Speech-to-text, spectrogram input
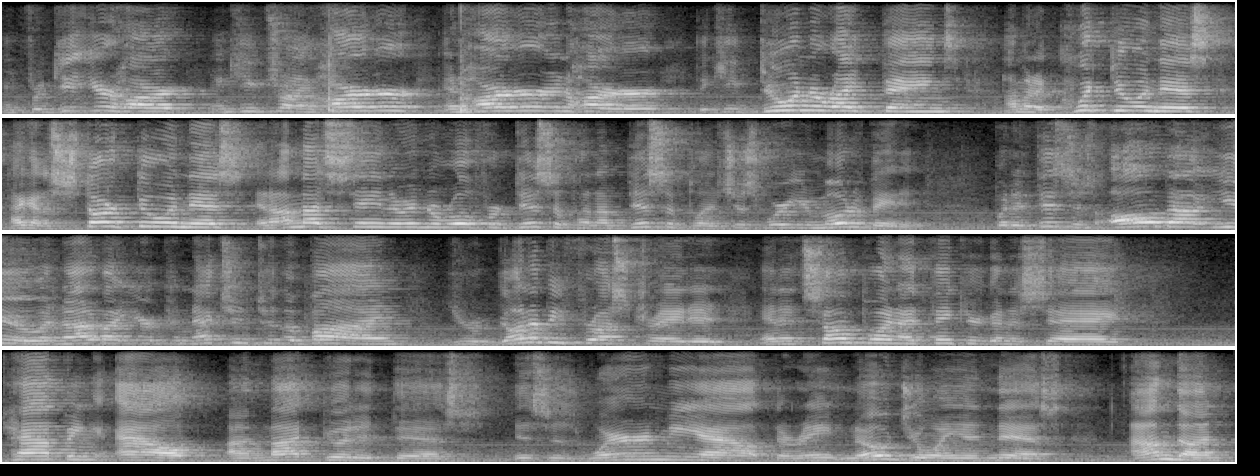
and forget your heart and keep trying harder and harder and harder to keep doing the right things. I'm going to quit doing this. I got to start doing this. And I'm not saying there isn't a role for discipline. I'm disciplined. It's just where you're motivated. But if this is all about you and not about your connection to the vine, you're going to be frustrated. And at some point, I think you're going to say, tapping out, I'm not good at this. This is wearing me out. There ain't no joy in this. I'm done.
